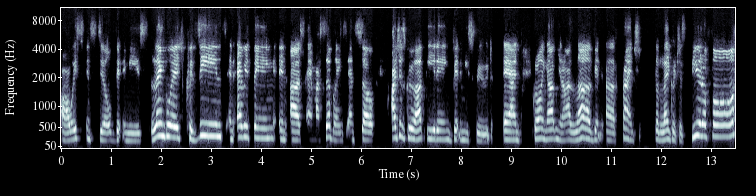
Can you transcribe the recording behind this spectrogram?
always instilled Vietnamese language, cuisines, and everything in us and my siblings. And so I just grew up eating Vietnamese food. And growing up, you know, I love uh, French the language is beautiful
